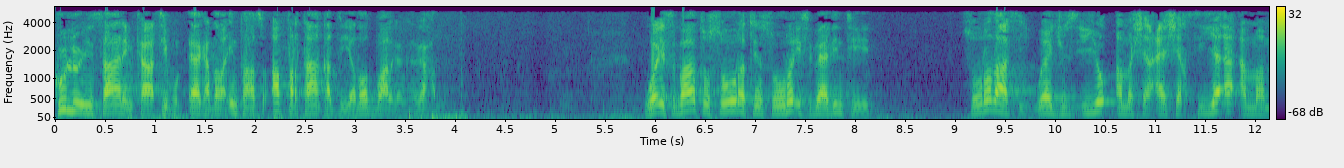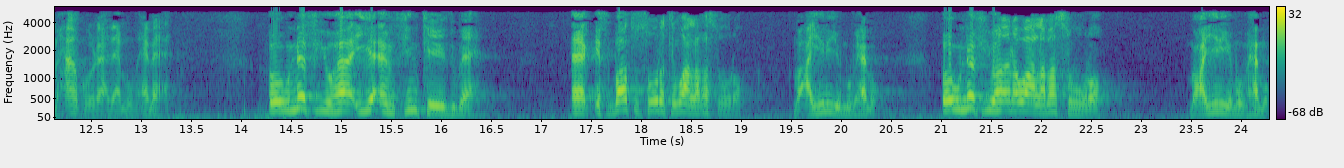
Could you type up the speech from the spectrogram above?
Kullu insaanin katibun eeg haddaba intaasu afartaa qadiyadood baa halkan kaga hadlay. Wa ihbaatu suuratin suuro isbaadinteed suuradaasi waa juz-iyo ama shaksiye ah ama maxaanku idhaahdaa mubhame ah. Ow nafyuhaa iyo anfinteeduba eeg ihbaatu suuratin waa laba suuro mucayin iyo mubhamo. Ow nafyuhaana waa laba suuro mucayin iyo mubhamo.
